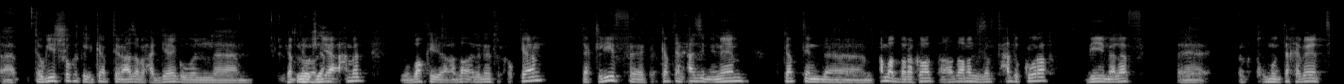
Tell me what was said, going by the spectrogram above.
آه، توجيه الشكر للكابتن عزب حجاج والكابتن وجيه. أحمد وباقي أعضاء لجنة الحكام. تكليف آه، كابتن حازم إمام وكابتن آه، محمد بركات أعضاء مجلس إدارة اتحاد الكورة بملف آه، المنتخبات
